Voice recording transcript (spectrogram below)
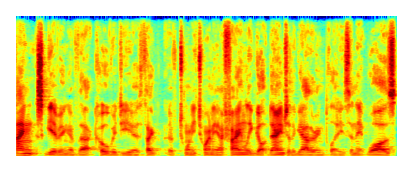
Thanksgiving of that COVID year, of 2020, I finally got down to the gathering place, and it was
